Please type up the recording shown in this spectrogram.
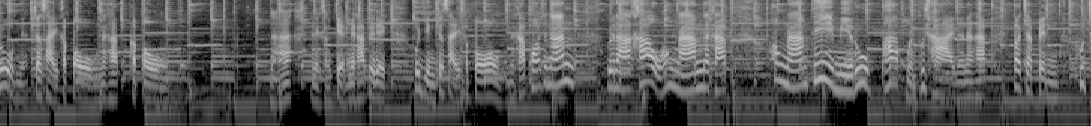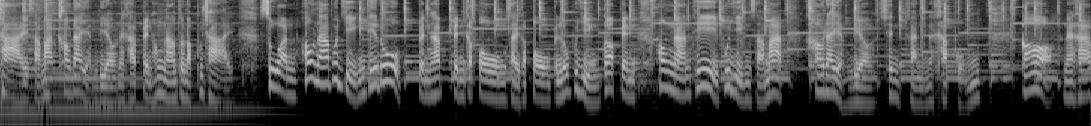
รูปเนี่ยจะใส่กระโปรงนะครับกระโปรงนะเด็กสังเกตไหมครับเด็กๆผู้หญิงจะใส่กระโปรงนะครับ เพราะฉะนั้นเวลาเข้าห้องน้ำนะครับ ห้องน้ำที่มีรูปภาพเหมือนผู้ชายเนี่ยนะครับ ก็จะเป็นผู้ชายสามารถเข้าได้อย่างเดียวนะครับ เป็นห้องน้ำสำหรับผู้ชาย ส่วนห้องน้ำผู้หญิงที่รูปเป็นครับเป็นกระโปรงใส่กระโปรง เป็นรูปผู้หญิงก็เป็นห้องน้ำที่ผู้หญิงสามารถเข้าได้อย่างเดียว เช่นกันนะครับ ผมก็นะครับ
